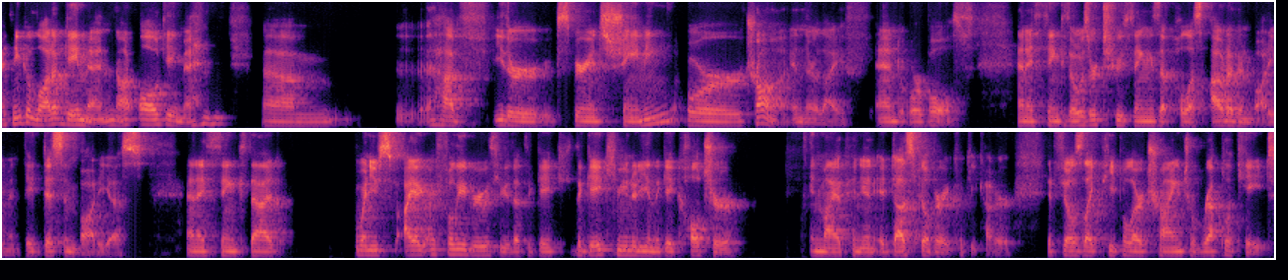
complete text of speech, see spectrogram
i think a lot of gay men not all gay men um, have either experienced shaming or trauma in their life and or both and I think those are two things that pull us out of embodiment. They disembody us. And I think that when you, I, I fully agree with you that the gay, the gay community and the gay culture, in my opinion, it does feel very cookie cutter. It feels like people are trying to replicate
